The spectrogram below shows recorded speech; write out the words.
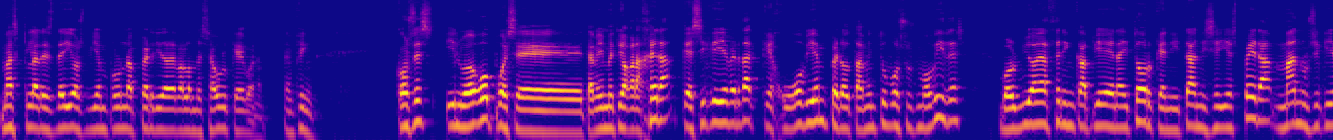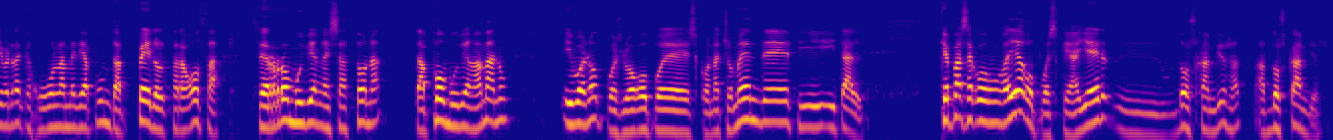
más claras de ellos, bien por una pérdida de balón de Saúl, que bueno, en fin, cosas. Y luego, pues eh, también metió a Grajera, que sí que es verdad que jugó bien, pero también tuvo sus movides. Volvió a hacer hincapié en Aitor, que ni tan ni se espera. Manu sí que es verdad que jugó en la media punta, pero el Zaragoza cerró muy bien esa zona, tapó muy bien a Manu. Y bueno, pues luego pues con Nacho Méndez y, tal. ¿Qué pasa con Gallego? Pues que ayer mm, dos cambios, haz, dos cambios.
